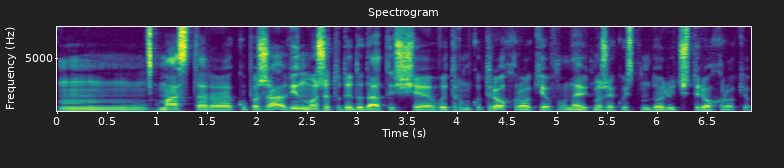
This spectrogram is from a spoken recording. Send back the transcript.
мастер купажа він може туди додати ще витримку трьох років, навіть може якусь там долю чотирьох років.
